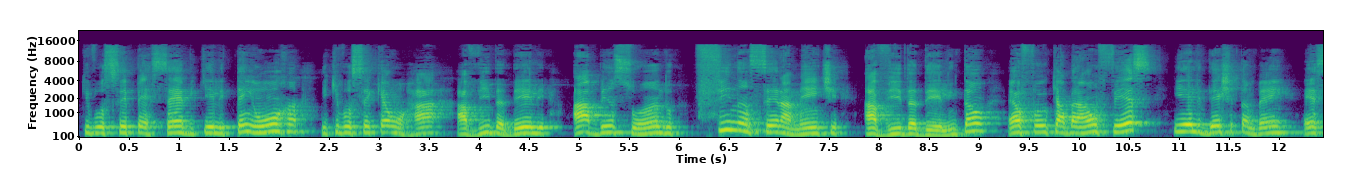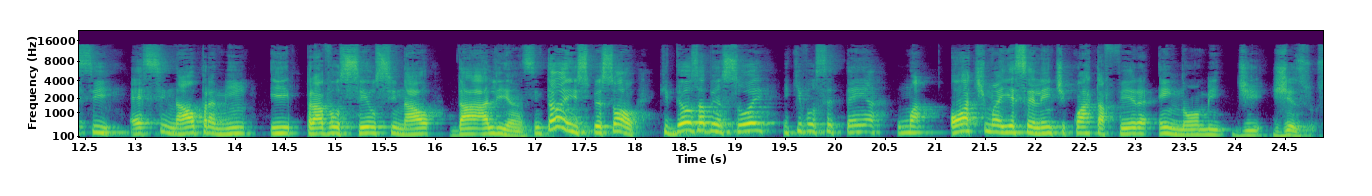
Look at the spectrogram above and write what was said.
que você percebe que ele tem honra e que você quer honrar a vida dele, abençoando financeiramente a vida dele. Então, é, foi o que Abraão fez e ele deixa também esse é sinal para mim e para você o sinal da aliança. Então é isso, pessoal. Que Deus abençoe e que você tenha uma ótima e excelente quarta-feira em nome de Jesus.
